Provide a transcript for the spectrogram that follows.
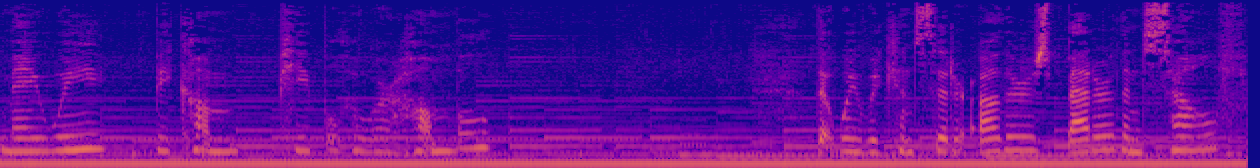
May we become people who are humble, that we would consider others better than self,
